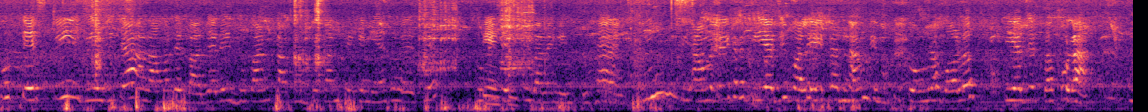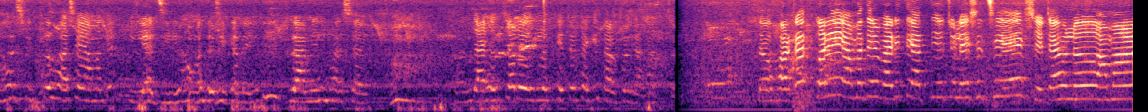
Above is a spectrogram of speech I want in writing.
খুব টেস্টি পেঁয়াজিটা আর আমাদের বাজারের দোকান কাকুর দোকান থেকে নিয়ে আসা হয়েছে। খুব টেস্টি বানায় কিন্তু। হ্যাঁ আমাদের পেঁয়াজি বলে এটার নাম কিন্তু তোমরা বলো পেঁয়াজের পকোড়া। শুদ্ধ ভাষায় আমাদের পেঁয়াজি আমাদের এখানে গ্রামীণ ভাষায়। যাই হোক চলো এগুলো খেতে থাকি তারপরে দেখাচ্ছি। তো হঠাৎ করে আমাদের বাড়িতে আত্মীয় চলে এসেছে সেটা হলো আমার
